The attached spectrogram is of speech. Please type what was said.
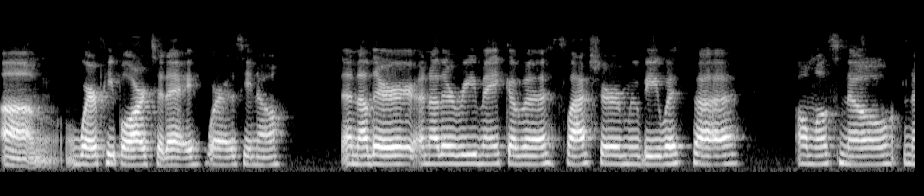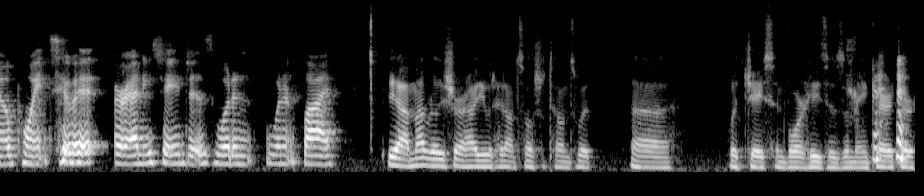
um, where people are today. Whereas, you know, another another remake of a slasher movie with uh, almost no no point to it or any changes wouldn't wouldn't fly. Yeah, I'm not really sure how you would hit on social tones with uh, with Jason Voorhees as the main character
